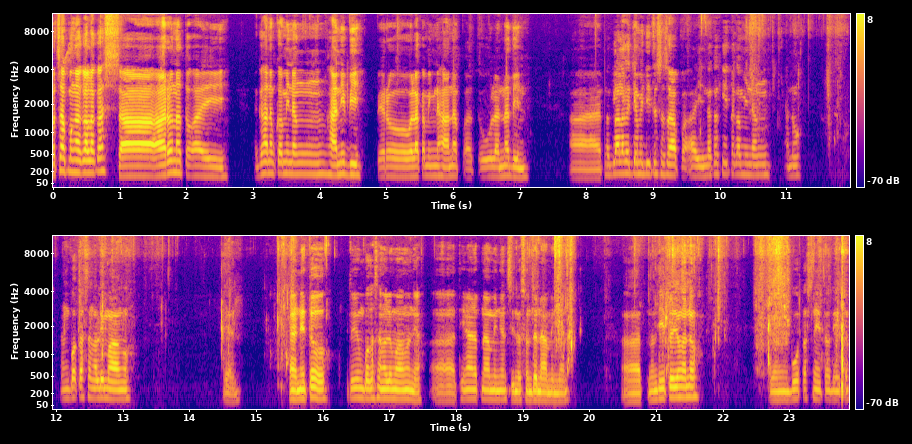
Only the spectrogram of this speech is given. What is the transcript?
What's up mga kalakas? Sa araw na to ay naghahanap kami ng honeybee pero wala kaming nahanap at uulan na din. At naglalakad kami dito sa Sapa ay nakakita kami ng ano ng bakas ng alimango. Yan. Yan ito. Ito yung bakas ng alimango niya. At hinanap namin yan, sinusundan namin yan. At nandito yung ano yung butas nito dito.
